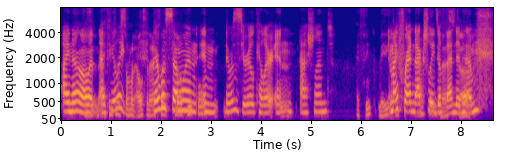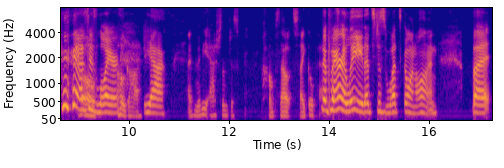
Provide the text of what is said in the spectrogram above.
I know. 'Cause I, think feel there was like someone else in there was someone in there was a serial killer in Ashland. I think maybe My friend actually Ashland's defended him as his Oh. lawyer. Oh gosh, Yeah. I, maybe Ashland just pumps out psychopaths. Apparently, that's just what's going on. But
